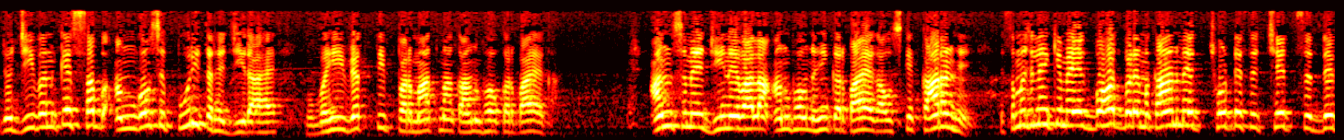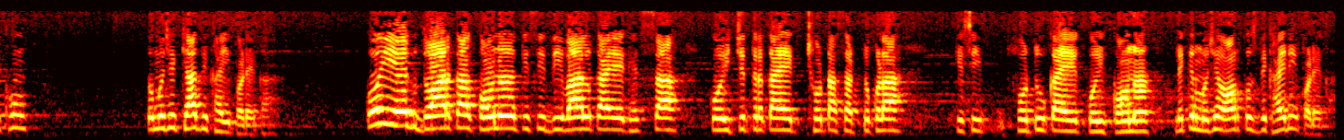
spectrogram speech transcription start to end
जो जीवन के सब अंगों से पूरी तरह जी रहा है, वही व्यक्ति परमात्मा का अनुभव कर पाएगा। अंश में जीने वाला अनुभव नहीं कर पाएगा, उसके कारण है। समझ लें कि मैं एक बहुत बड़े मकान में एक छोटे से छेद से देखूँ तो मुझे क्या दिखाई पड़ेगा? कोई एक द्वार का कोना, किसी दीवाल का एक हिस्सा, कोई चित्र का एक छोटा सा टुकड़ा, किसी फ़ोटो का एक कोई कोना, लेकिन मुझे और कुछ दिखाई नहीं पड़ेगा।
